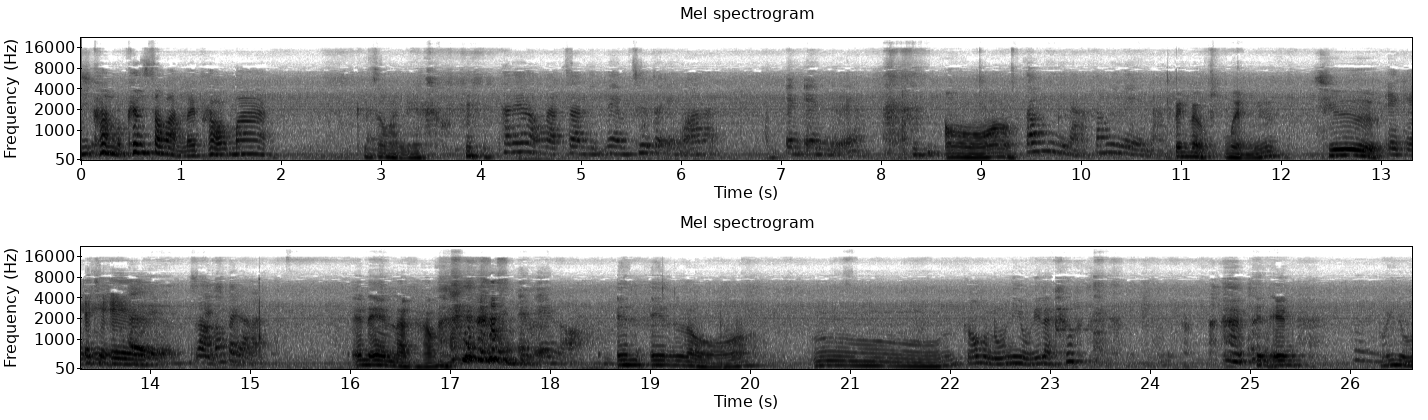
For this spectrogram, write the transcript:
มีคนบอกขึ้นสวรรค์เลยเพราะมาก ขึ้นสวรรค์เลยครับถ้าได้ลองแบบจะนิกเนมชื่อตัวเองว่าอะไร NN หรืออะไรนะอ๋อ ต้องมีนะ ต้องมีเนมนะเป็นแบบเหมือนชื่อ AKA เออเราต้องเป็นอะไร NN ล่ะครับ NN เหรอ N N หรอ อืมก็ของน้องนิวนี่แหละ N N ไม่รู้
